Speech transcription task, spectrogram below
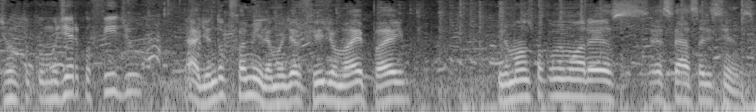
junto com a mulher, com o filho? Ah, junto com a família, mulher, filho, mãe, pai, irmãos para comemorar essa festa de cinza.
